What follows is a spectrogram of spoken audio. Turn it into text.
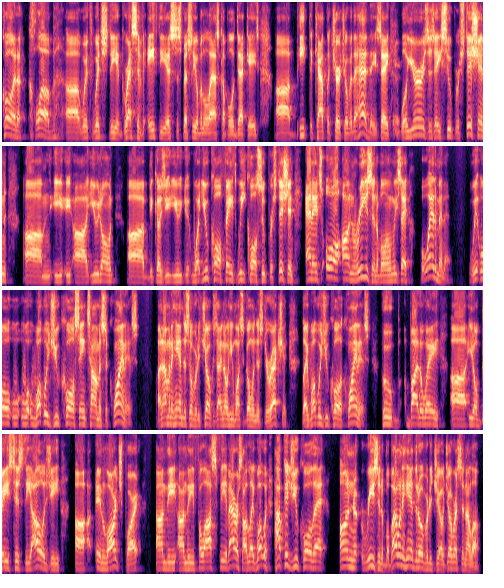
call it a club, uh, with which the aggressive atheists, especially over the last couple of decades, uh, beat the Catholic Church over the head. They say. "Well, yours is a superstition. Um, you, uh, you don't." Uh, because you, you, what you call faith, we call superstition, and it's all unreasonable. And we say, well, wait a minute. We, well, what would you call St. Thomas Aquinas? And I'm going to hand this over to Joe because I know he wants to go in this direction. Like, what would you call Aquinas, who, by the way, uh, you know, based his theology uh, in large part on the on the philosophy of Aristotle? Like, what would how could you call that unreasonable? But I want to hand it over to Joe, Joe Rossinello.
